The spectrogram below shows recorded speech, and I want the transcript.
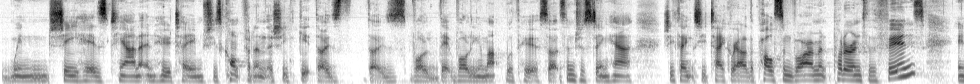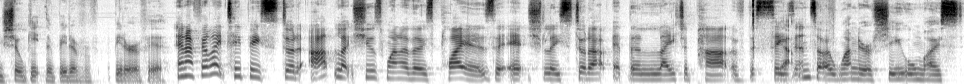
when she has Tiana in her team, she's confident that she can get those those vol- that volume up with her. So it's interesting how she thinks you take her out of the pulse environment, put her into the ferns, and she'll get the better of, better of her. And I feel like TP stood up, like she was one of those players that actually stood up at the later part of the season. So I wonder if she almost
